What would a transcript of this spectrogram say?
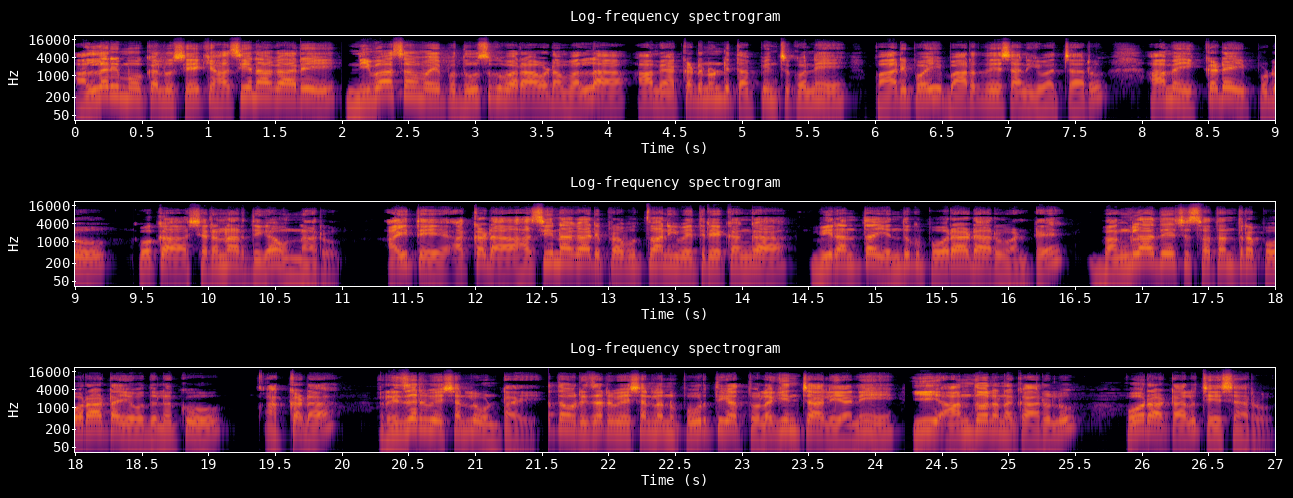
అల్లరి మూకలు షేక్ హసీనా గారి నివాసం వైపు దూసుకు రావడం వల్ల ఆమె అక్కడి నుండి తప్పించుకొని పారిపోయి భారతదేశానికి వచ్చారు. ఆమె ఇక్కడే ఇప్పుడు ఒక శరణార్థిగా ఉన్నారు. అయితే అక్కడ హసీనా గారి ప్రభుత్వానికి వ్యతిరేకంగా వీరంతా ఎందుకు పోరాడారు అంటే బంగ్లాదేశ్ స్వతంత్ర పోరాట యోధులకు అక్కడ రిజర్వేషన్లు ఉంటాయి. శాతం రిజర్వేషన్లను పూర్తిగా తొలగించాలి అని ఈ ఆందోళనకారులు పోరాటాలు చేశారు.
